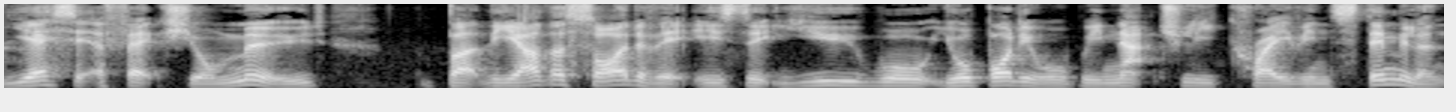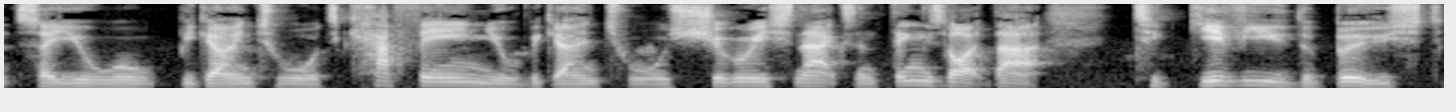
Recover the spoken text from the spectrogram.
yes, it affects your mood, but the other side of it is that you will your body will be naturally craving stimulants. So you will be going towards caffeine you'll be going towards sugary snacks and things like that to give you the boost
